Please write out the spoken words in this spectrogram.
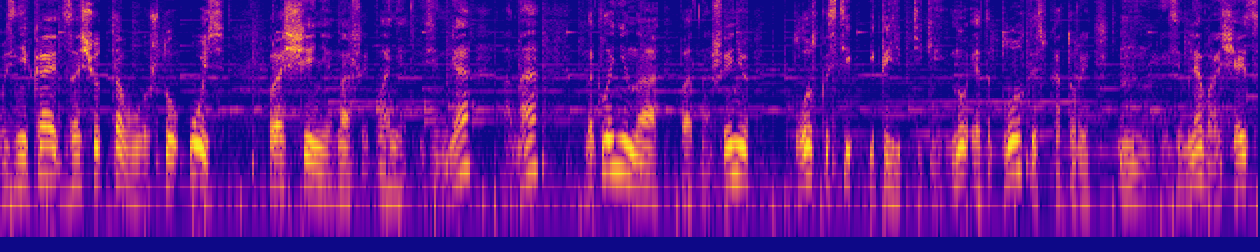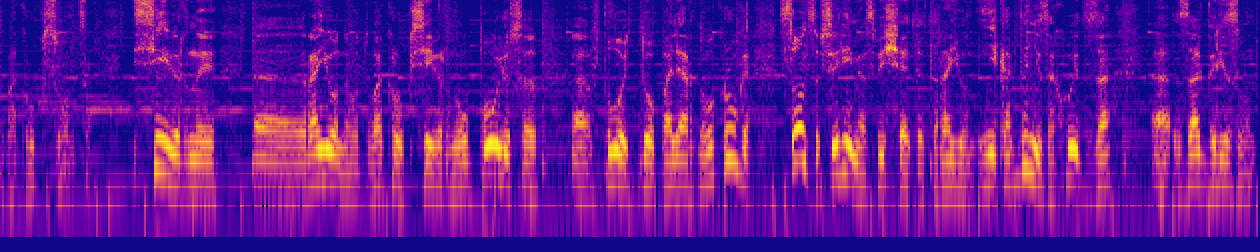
Возникает за счет того, что ось вращения нашей планеты Земля, она наклонена по отношению плоскости эклиптики. Но это плоскость, в которой Земля вращается вокруг Солнца. Северные э, районы вот вокруг Северного полюса, э, вплоть до полярного круга, Солнце все время освещает этот район и никогда не заходит за, э, за горизонт.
